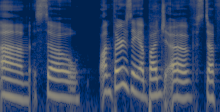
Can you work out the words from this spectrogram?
Um, so on Thursday, a bunch of stuff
